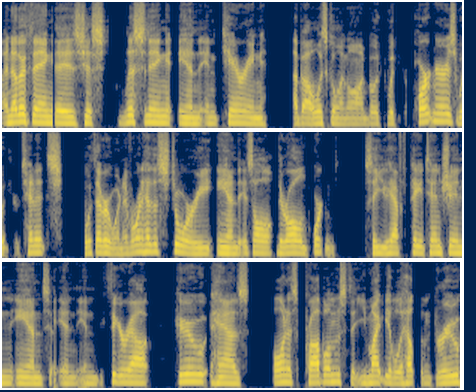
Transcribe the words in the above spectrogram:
Another thing is just listening and, and caring about what's going on, both with your partners, with your tenants, with everyone. Everyone has a story and it's all, they're all important. So you have to pay attention and, and, and figure out who has honest problems that you might be able to help them through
